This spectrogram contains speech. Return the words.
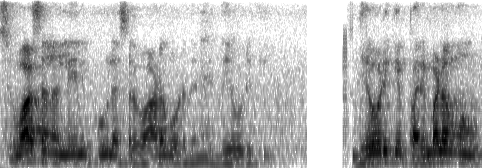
సువాసన లేని పూలు అసలు వాడకూడదండి దేవుడికి. దేవుడికి పరిమళము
